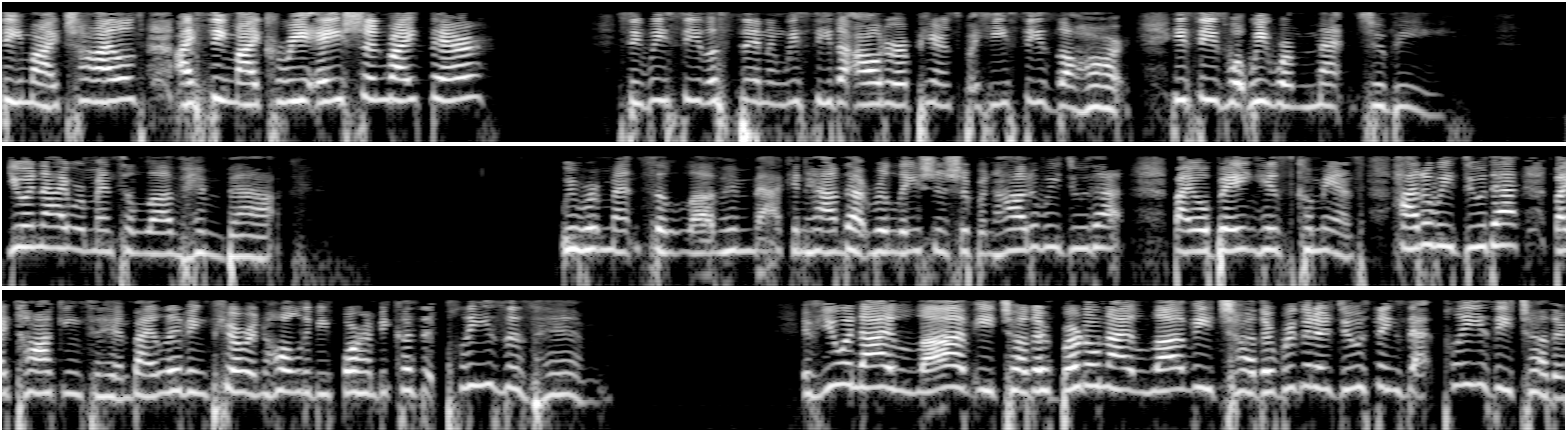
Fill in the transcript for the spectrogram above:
see my child. I see my creation right there. See, we see the sin and we see the outer appearance, but He sees the heart. He sees what we were meant to be. You and I were meant to love Him back. We were meant to love him back and have that relationship. And how do we do that? By obeying his commands. How do we do that? By talking to him, by living pure and holy before him because it pleases him. If you and I love each other, Berto and I love each other, we're going to do things that please each other.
